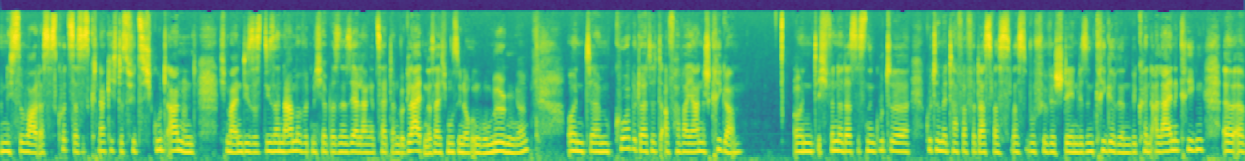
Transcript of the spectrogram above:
Und ich so, wow, das ist kurz, das ist knackig, das fühlt sich gut an. Und ich meine, dieses, dieser Name wird mich ja über eine sehr lange Zeit dann begleiten. Das heißt, ich muss ihn auch irgendwo mögen. Ne? Und ähm, Coa bedeutet auf Hawaiianisch Krieger. Und ich finde, das ist eine gute, gute Metapher für das, was, was, wofür wir stehen. Wir sind Kriegerinnen. Wir können alleine kriegen, äh, äh,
